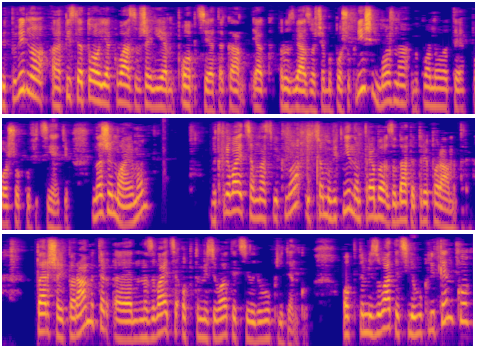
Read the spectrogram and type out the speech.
Відповідно, е, після того, як у вас вже є опція така, як розв'язувач або пошук рішень, можна виконувати пошук коефіцієнтів. Нажимаємо. Відкривається в нас вікно, і в цьому вікні нам треба задати три параметри. Перший параметр е, називається оптимізувати цільову клітинку. Оптимізувати цільову клітинку,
